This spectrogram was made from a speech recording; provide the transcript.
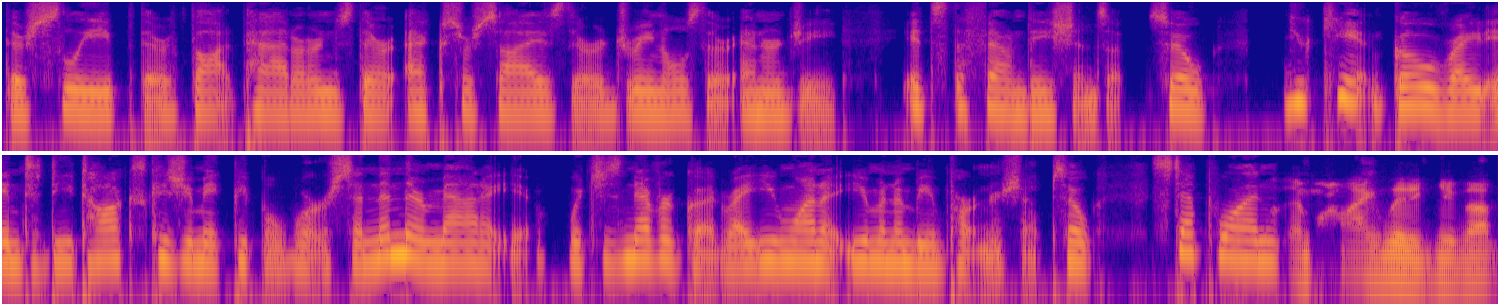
their sleep, their thought patterns, their exercise, their adrenals, their energy. It's the foundations of. So you can't go right into detox because you make people worse and then they're mad at you, which is never good, right? You want to you want to be in partnership. So step 1, I'm more likely to give up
